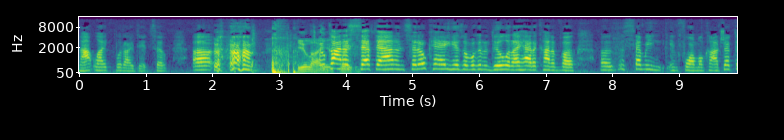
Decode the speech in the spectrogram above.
not like what I did. So, uh, Eli who kind of sat down and said, "Okay, here's what we're going to do," and I had a kind of a, Uh, a semi-informal contract.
